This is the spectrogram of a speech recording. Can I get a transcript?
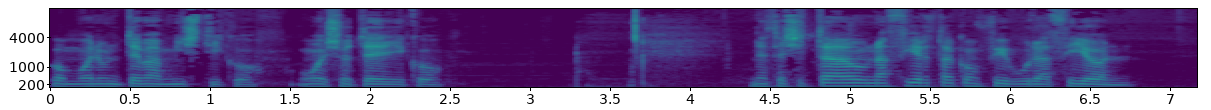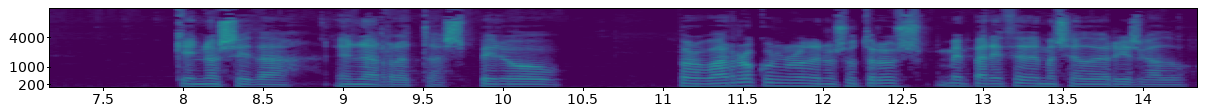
como en un tema místico o esotérico. Necesita una cierta configuración que no se da en las ratas, pero probarlo con uno de nosotros me parece demasiado arriesgado.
